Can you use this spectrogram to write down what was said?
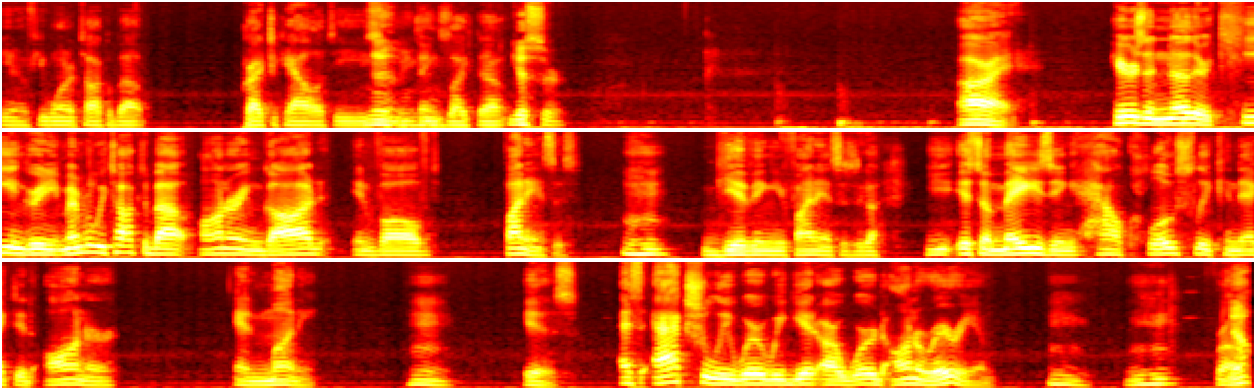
you know, if you want to talk about practicalities Yeah, and things like that. Yes, sir. All right. Here's another key ingredient. Remember, we talked about honoring God involved finances, Mm-hmm. giving your finances to God. You- It's amazing how closely connected honor and money Mm. is. That's actually where we get our word honorarium Mm-hmm. from. Yeah.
